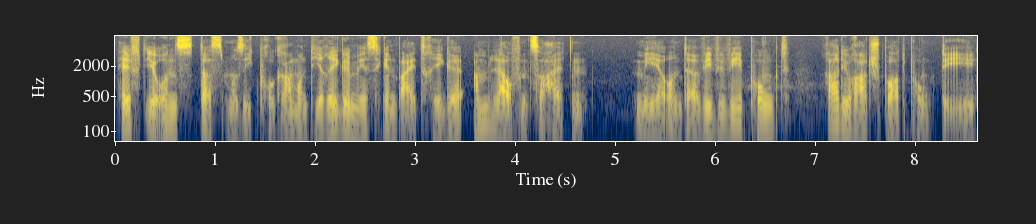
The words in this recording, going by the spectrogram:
helft ihr uns, das Musikprogramm und die regelmäßigen Beiträge am Laufen zu halten. Mehr unter www.radioradsport.de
